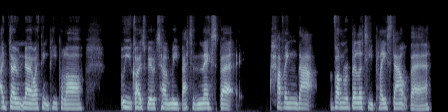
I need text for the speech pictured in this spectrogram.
I don't know. I think people are. Well, you guys will be able to tell me better than this, but having that vulnerability placed out there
